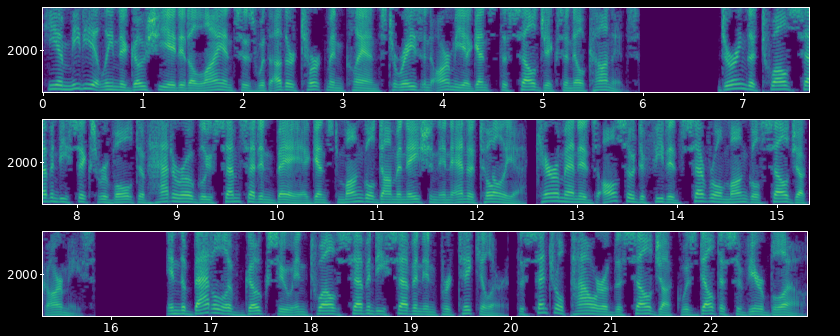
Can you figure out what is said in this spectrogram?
He immediately negotiated alliances with other Turkmen clans to raise an army against the Seljuks and Ilkhanids. During the 1276 revolt of Hadaroglu Semseddin Bey against Mongol domination in Anatolia, Karamanids also defeated several Mongol Seljuk armies. In the Battle of Goksu in 1277 in particular, the central power of the Seljuk was dealt a severe blow.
